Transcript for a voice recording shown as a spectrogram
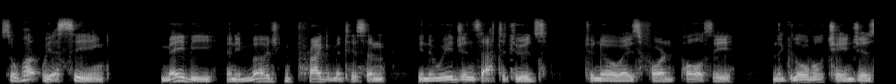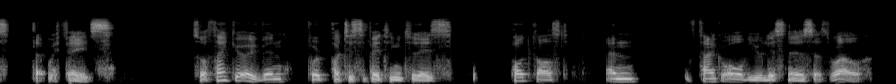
So, what we are seeing may be an emerging pragmatism in Norwegians' attitudes to Norway's foreign policy and the global changes that we face. So thank you, Øyvind, for participating in today's podcast, and thank all of you listeners as well.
